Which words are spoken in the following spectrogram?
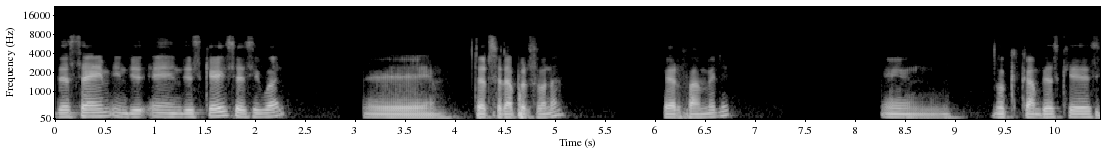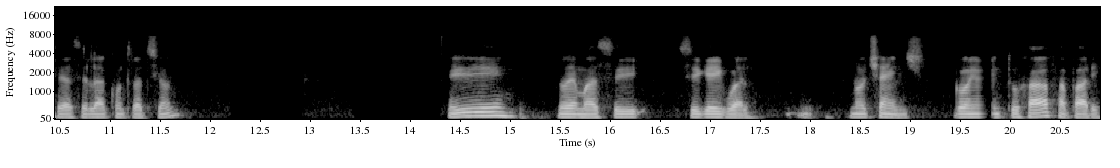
The same in, the, in this case es igual. Eh, tercera persona. Per family. En- lo que cambia es que se hace la contracción. Y lo demás sí, sigue igual. No change. Going to have a party.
